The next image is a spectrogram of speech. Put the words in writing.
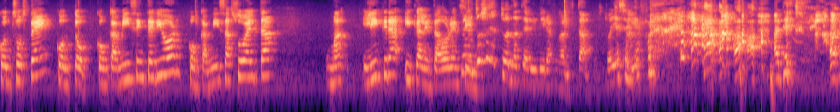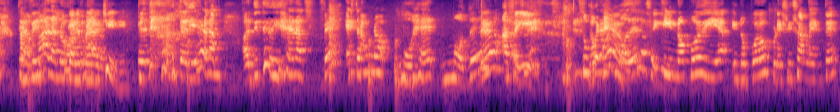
con sostén, con top, con camisa interior, con camisa suelta, licra y calentador Pero encima. entonces tú andate a vivir a Afganistán, pues tú allá serías a ti te amaran los que te, dijeran, a ti te dijeran, ven, esta es una mujer modelo a seguir. Tú No fueras el modelo a seguir. Y no podía, y no puedo precisamente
